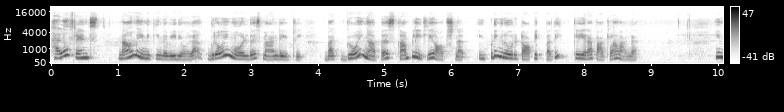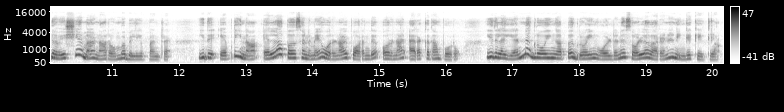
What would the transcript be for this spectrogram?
ஹலோ ஃப்ரெண்ட்ஸ் நாம் இன்னைக்கு இந்த வீடியோவில் growing old is mandatory but growing up is completely optional இப்படிங்கிற ஒரு டாபிக் பற்றி கிளியராக பார்க்கலாம் வாங்க. இந்த விஷயமை நான் ரொம்ப பிலீவ் பண்ணுறேன் இது எப்படின்னா எல்லா பர்சனுமே ஒரு நாள் பிறந்து ஒரு நாள் இறக்க தான் போகிறோம் இதில் என்ன க்ரோயிங் அப்பு க்ரோயிங் ஓல்டுன்னு சொல்ல வரேன்னு நீங்கள் கேட்கலாம்.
